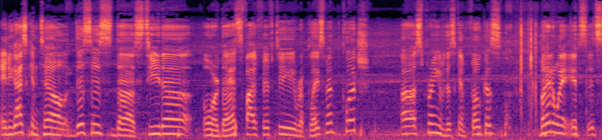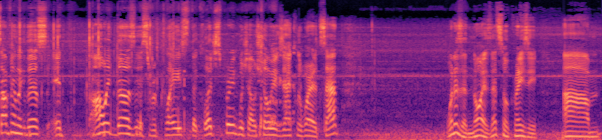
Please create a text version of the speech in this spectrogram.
And you guys can tell this is the Steeda or the S550 replacement clutch uh, spring, if this can focus. But anyway, it's it's something like this. It all it does is replace the clutch spring, which I'll show you exactly where it's at. What is that noise? That's so crazy. Um,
